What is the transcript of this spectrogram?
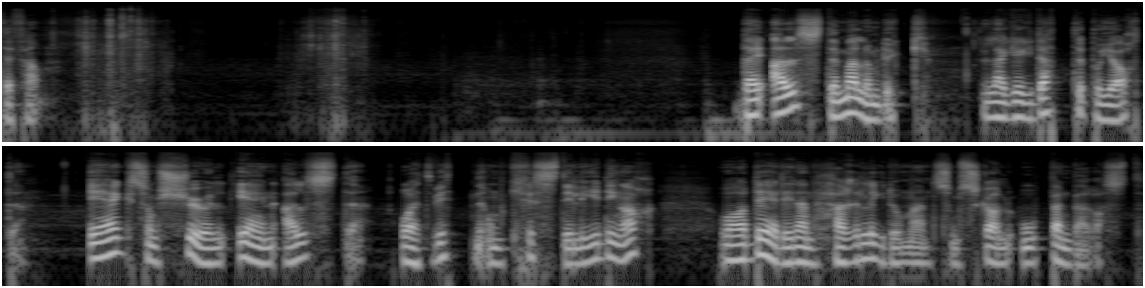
til 5. De eldste mellom dykk legger jeg dette på hjertet, jeg som sjøl er en eldste og et vitne om Kristi lidinger, og har del i den herligdommen som skal åpenbærast.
